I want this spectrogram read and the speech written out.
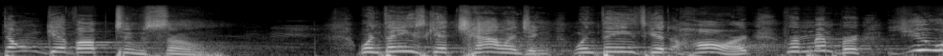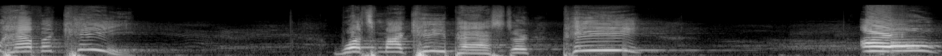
Don't give up too soon. When things get challenging, when things get hard, remember you have a key. What's my key, Pastor? P O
